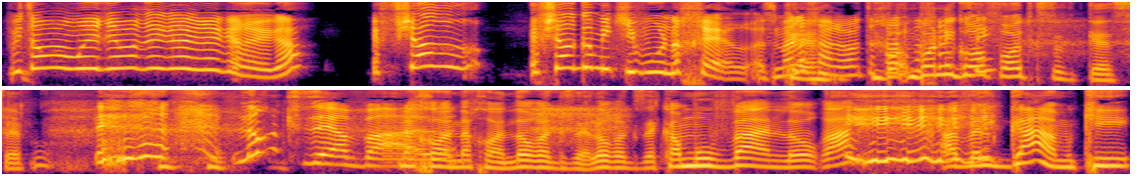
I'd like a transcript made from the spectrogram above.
פתאום אומרים רגע רגע רגע אפשר אפשר גם מכיוון אחר. אז מלך כן. אחד בוא, בוא וחצי? נגרוף עוד קצת כסף. לא רק זה אבל. נכון נכון לא רק זה לא רק זה. כמובן לא רק אבל גם כי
